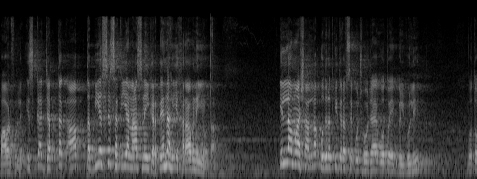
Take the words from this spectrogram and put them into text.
पावरफुल है। इसका जब तक आप तबीयत से सत्यानाश नहीं करते ना, ये ख़राब नहीं होता। इल्ला माशाल्लाह कुदरत की तरफ़ से कुछ हो जाए, वो तो एक बिल्कुल ही वो तो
